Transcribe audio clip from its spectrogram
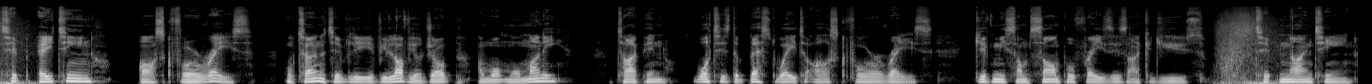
Tip 18 Ask for a raise. Alternatively, if you love your job and want more money, type in what is the best way to ask for a raise? Give me some sample phrases I could use. Tip 19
